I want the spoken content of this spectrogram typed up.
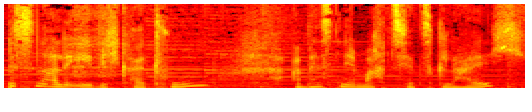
bis in alle Ewigkeit tun. Am besten ihr macht es jetzt gleich.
